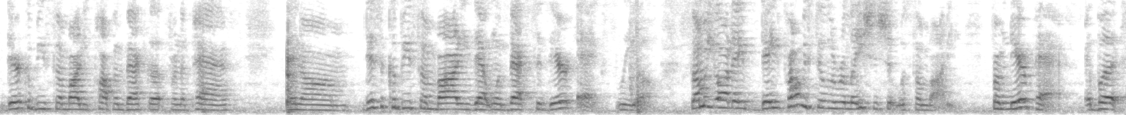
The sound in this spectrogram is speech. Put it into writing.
there could be somebody popping back up from the past. And um this could be somebody that went back to their ex leo. Some of y'all they they probably still in a relationship with somebody from their past but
